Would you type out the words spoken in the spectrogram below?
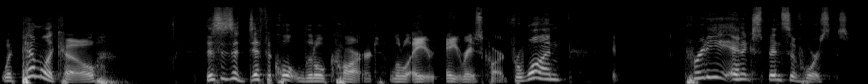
With Pimlico, this is a difficult little card, little eight eight race card. For one, pretty inexpensive horses.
